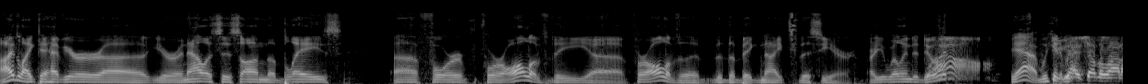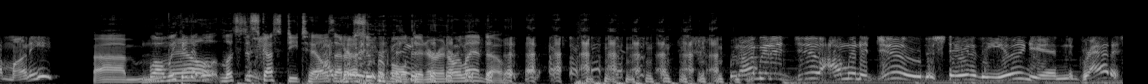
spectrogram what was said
I'd like to have your uh, your analysis on the Blaze uh, for for all of the uh, for all of the the big nights this year. Are you willing to do it? Yeah, we can. You guys have a lot of money? Um, well, we can. Well- Well, let's discuss details at our Super Bowl dinner in Orlando. But I'm going to do I'm going to do the State of the Union gratis.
